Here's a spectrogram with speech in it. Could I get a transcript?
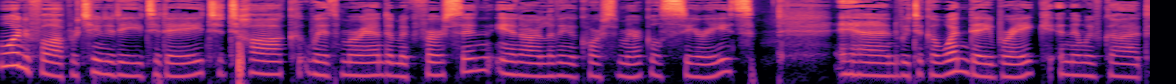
wonderful opportunity today to talk with Miranda Macpherson in our Living A Course in Miracles series and we took a one day break and then we've got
